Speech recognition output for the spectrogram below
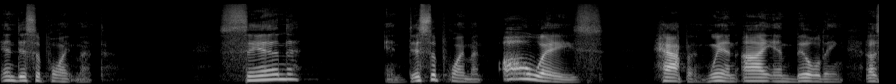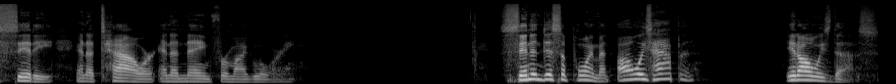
and disappointment. Sin and disappointment always happen when I am building a city and a tower and a name for my glory. Sin and disappointment always happen. It always does.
